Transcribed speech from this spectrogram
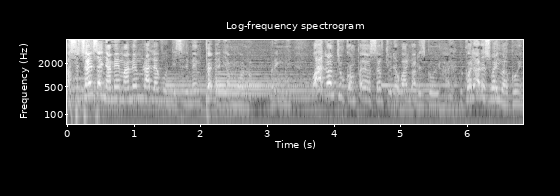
as a chance, nyame my memory level. This is the main pet that I'm going to bring me. Why don't you compare yourself to the one that is going higher? Because that is where you are going.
